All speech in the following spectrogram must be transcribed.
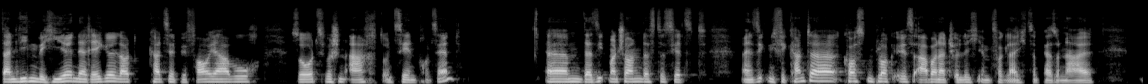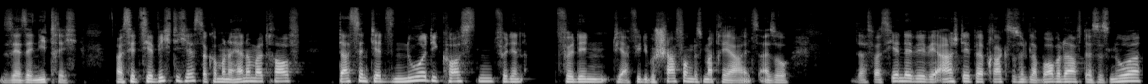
dann liegen wir hier in der Regel laut KZBV-Jahrbuch so zwischen acht und zehn Prozent. Ähm, da sieht man schon, dass das jetzt ein signifikanter Kostenblock ist, aber natürlich im Vergleich zum Personal sehr, sehr niedrig. Was jetzt hier wichtig ist, da kommen wir nachher nochmal drauf, das sind jetzt nur die Kosten für den, für den, ja, für die Beschaffung des Materials. Also das, was hier in der BWA steht per Praxis- und Laborbedarf, das ist nur,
